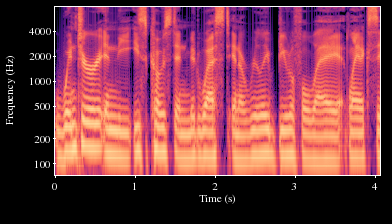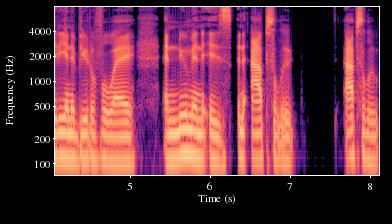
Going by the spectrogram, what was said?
winter in the East Coast and Midwest in a really beautiful way, Atlantic City in a beautiful way, and Newman is an absolute absolute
